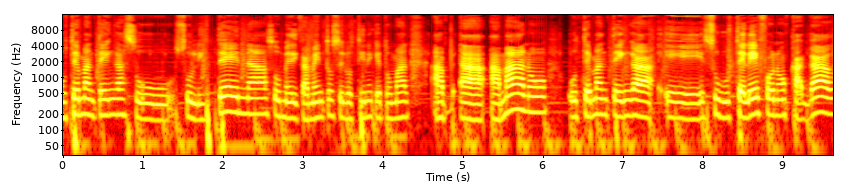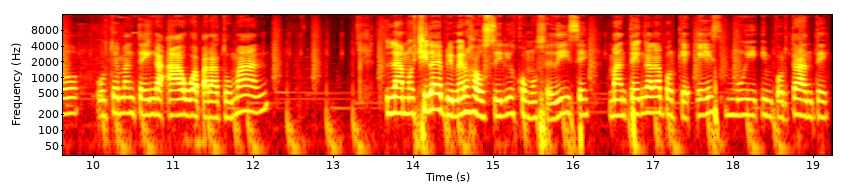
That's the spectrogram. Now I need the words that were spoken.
Usted mantenga su, su linterna, sus medicamentos si los tiene que tomar a, mano, usted mantenga eh, sus teléfonos cargados, usted mantenga agua para tomar la mochila de primeros auxilios, como se dice, manténgala porque es muy importante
